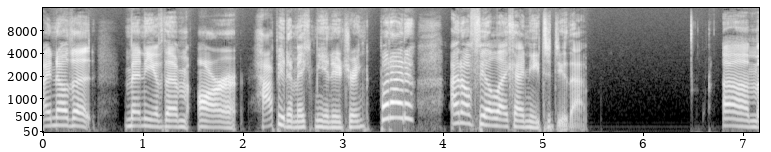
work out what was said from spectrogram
I know that many of them are happy to make me a new drink, but I don't I don't feel like I need to do that. Um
